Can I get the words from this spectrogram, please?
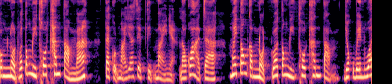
กำหนดว่าต้องมีโทษขั้นต่ำนะ แต่กฎหมายยาเสพติดใหม่เนี่ยเราก็อาจจะไม่ต้องกำหนดว่าต้องมีโทษขั้นต่ำยกเว้นว่า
